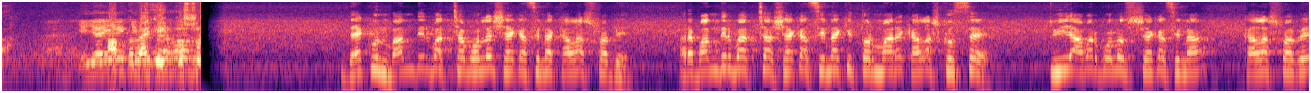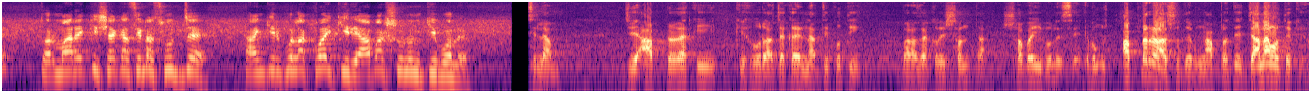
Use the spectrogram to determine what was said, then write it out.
না। আপনারা এই প্রশ্ন দেখুন বান্দির বাচ্চা বলে শেখ হাসিনা কালাশ পাবে। আরে বান্দির বাচ্চা শেখ হাসিনা কি তোর মারে কালাশ খুঁজছে? তুই আবার বলো শেখ হাসিনা কালাশ পাবে। তোর মারে কি শেখ হাসিনা সুজছে কাঙ্কির পোলা কয় কি রে? আবার শুনুন কি বলে। ছিলাম যে আপনারা কি কেহ রাজাকারের নাতিপতি বা রাজাকারের সন্তান? সবাই বলেছে এবং আপনারা না শুধু এবং আপনাদের জানা মতে কেহ।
